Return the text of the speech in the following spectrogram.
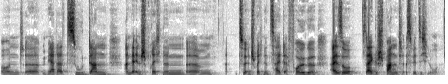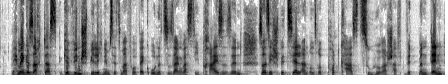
Und äh, mehr dazu dann an der entsprechenden ähm, zur entsprechenden Zeit der Folge. Also sei gespannt, es wird sich lohnen. Wir haben ja gesagt, das Gewinnspiel, ich nehme es jetzt mal vorweg, ohne zu sagen, was die Preise sind, soll sich speziell an unsere Podcast-Zuhörerschaft widmen, denn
